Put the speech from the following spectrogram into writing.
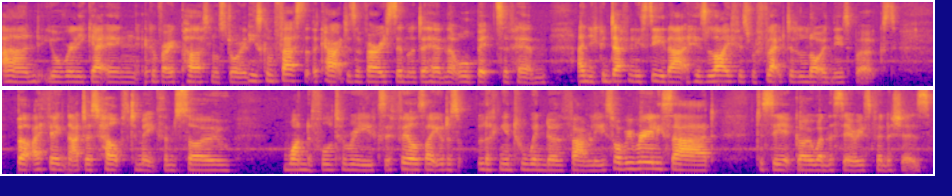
and you're really getting like a very personal story. He's confessed that the characters are very similar to him, they're all bits of him and you can definitely see that his life is reflected a lot in these books but I think that just helps to make them so wonderful to read because it feels like you're just looking into a window of the family so I'll be really sad to see it go when the series finishes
